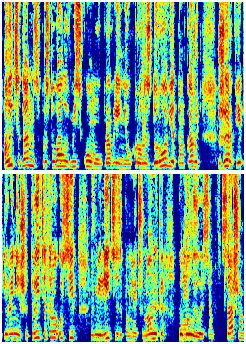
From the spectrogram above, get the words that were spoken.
Але ці дані спростували в міському управлінні охорони здоров'я. Там кажуть, жертв, як і раніше, 30 осіб. В міліції запевняють чиновники, помилилися. Саша.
